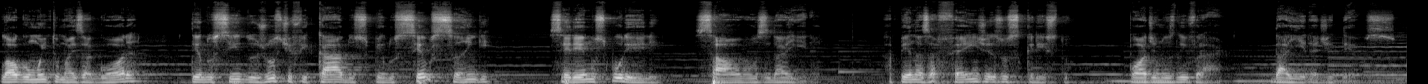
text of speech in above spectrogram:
Logo, muito mais agora, tendo sido justificados pelo seu sangue, seremos por ele salvos da ira. Apenas a fé em Jesus Cristo pode nos livrar da ira de Deus.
